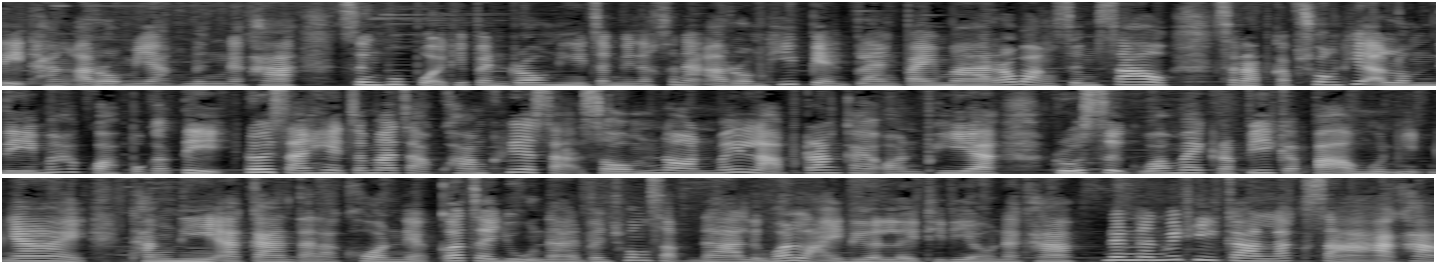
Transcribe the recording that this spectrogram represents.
ติทางอารมณ์อย่างหนึ่งนะคะ ซึ่งผู้ป่วยที่เป็นโรคนี้จะมีลักษณะอารมณ์ที่เปลี่ยนแปลงไปมาระหว่างซึมเศร้าสลับกับช่วงที่อารมณ์ดีมากกว่าปกติ โดยสาเหตุจะมาจากความเครียดสะสม นอนไม่หลับร่างกายอ่อนเพลียรู้สึกว่าไม่กระปี้กระเป๋าหงุดหงิดง่าย ทั้งนี้อาการแต่ละคนเนี่ยก็จะอยู่นานเป็นช่วงสัปดาห์หรือว่าหลายเดือนเลยทีเดียวนะคะ ดังนั้นวิธีการรักษาค่ะ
